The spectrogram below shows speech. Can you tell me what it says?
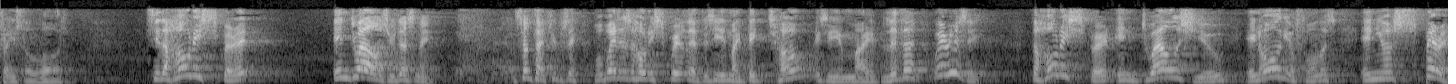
Praise the Lord. See, the Holy Spirit indwells you, doesn't he? Sometimes people say, well, where does the Holy Spirit live? Is he in my big toe? Is he in my liver? Where is he? The Holy Spirit indwells you in all your fullness in your spirit.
